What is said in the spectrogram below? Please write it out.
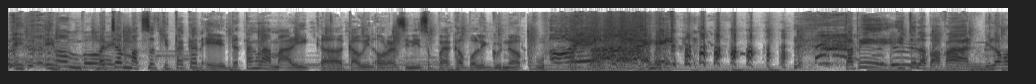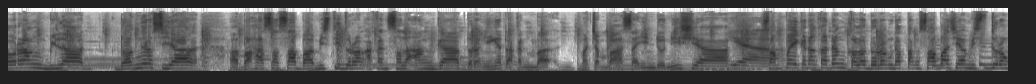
Eh, eh, oh, boy. macam maksud kita kan eh datanglah mari uh, kahwin orang sini supaya kau boleh guna pu. Oh, eh. Tapi itulah bahkan bilang orang bila dengar sia uh, bahasa Sabah mesti orang akan salah anggap, orang ingat akan ba- macam bahasa Indonesia. Yeah. Sampai kadang-kadang kalau orang datang Sabah sih mesti orang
